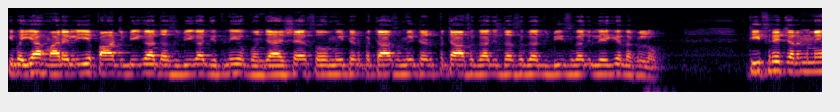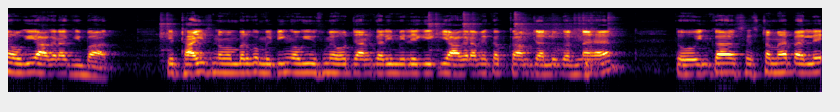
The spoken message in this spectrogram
कि भैया हमारे लिए पाँच बीघा, दस बीघा जितनी गुंजाइश है, सौ मीटर, पचास मीटर, पचास गज, दस गज, बीस गज लेके रख लो। तीसरे चरण में होगी आगरा की बात। कि अट्ठाईस नवंबर को मीटिंग होगी, उसमें और जानकारी मिलेगी कि आगरा में कब काम चालू करना है। तो इनका सिस्टम है पहले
